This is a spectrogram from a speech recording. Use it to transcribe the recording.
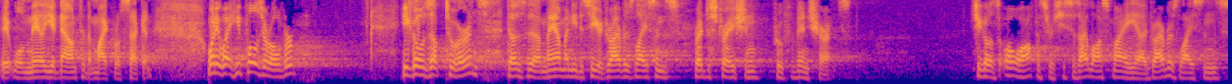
It will nail you down to the microsecond. Well, anyway, he pulls her over. He goes up to her and does the, ma'am, I need to see your driver's license, registration, proof of insurance. She goes, Oh, officer, she says, I lost my uh, driver's license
